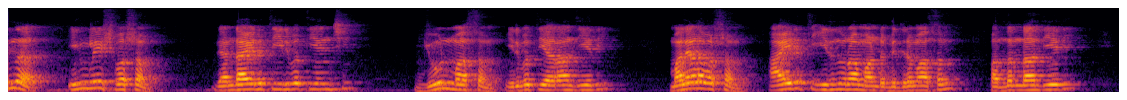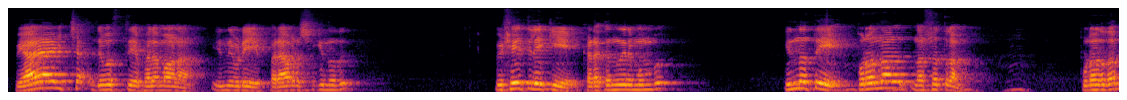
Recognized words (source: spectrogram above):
ഇന്ന് ഇംഗ്ലീഷ് വർഷം രണ്ടായിരത്തി ഇരുപത്തിയഞ്ച് ജൂൺ മാസം ഇരുപത്തിയാറാം തീയതി മലയാള വർഷം ആയിരത്തി ഇരുന്നൂറാം ആണ്ട് മിഥുനമാസം പന്ത്രണ്ടാം തീയതി വ്യാഴാഴ്ച ദിവസത്തെ ഫലമാണ് ഇന്നിവിടെ പരാമർശിക്കുന്നത്. വിഷയത്തിലേക്ക് കടക്കുന്നതിന് മുമ്പ് ഇന്നത്തെ പുറന്നാൾ നക്ഷത്രം പുണർദം.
